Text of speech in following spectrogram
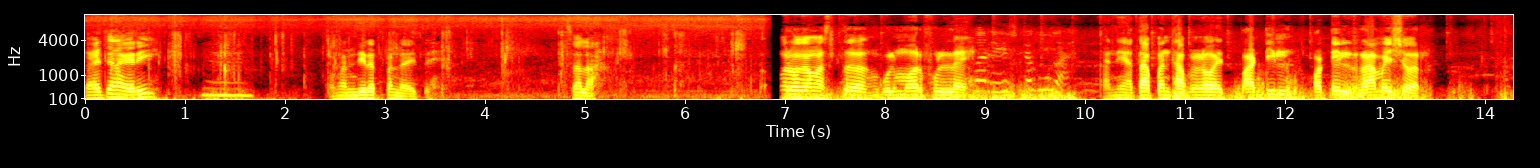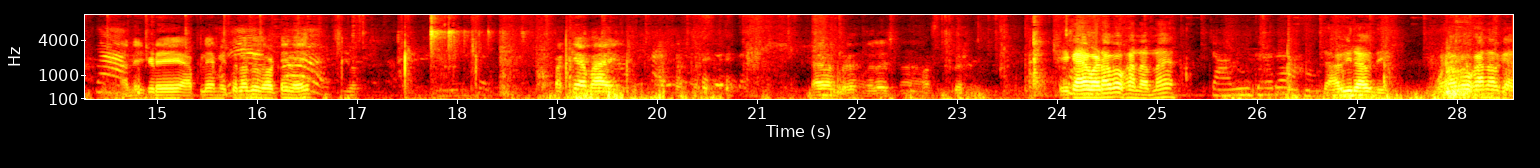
जायचं ना घरी? मंदिरात पण जायचंय. चला. बघा मस्त गुलमोहर फुललं आहे? आणि आता आपण थांबलो आहेत पाटील हॉटेल रामेश्वर. आणि इकडे आपल्या मित्राचंच हॉटेल आहे. पक्क्या भाय काय म्हणतो? मस्त. हे काय वडापाव खाणार ना? दहावी राहू दे. वडापाव खाणार का?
